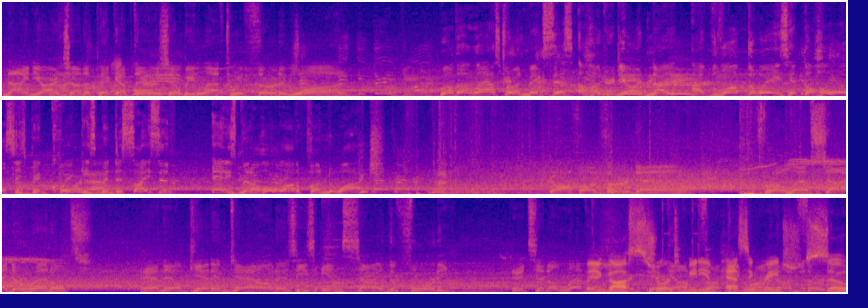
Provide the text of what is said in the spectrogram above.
Nine yards on the pickup there as he'll be left with third and one. Well, that last run makes this a 100-yard night. I've loved the way he's hit the holes. He's been quick, he's been decisive, and he's been a whole lot of fun to watch. Goff on third down. Throw left side to Reynolds. And they'll get him down as he's inside the 40. It's an 11 Man, Goff's short to medium passing range is just so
